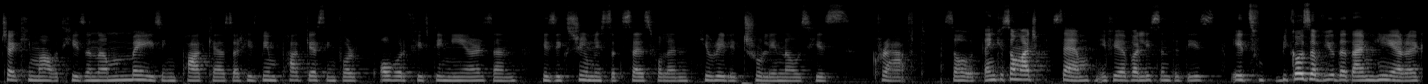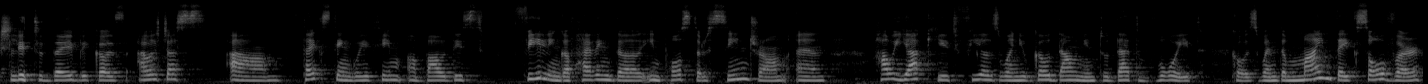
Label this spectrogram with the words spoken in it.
check him out. He's an amazing podcaster. He's been podcasting for over 15 years and he's extremely successful and he really truly knows his craft. So thank you so much, Sam. If you ever listen to this, it's because of you that I'm here actually today because I was just um, texting with him about this feeling of having the imposter syndrome and how yucky it feels when you go down into that void. Because when the mind takes over,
